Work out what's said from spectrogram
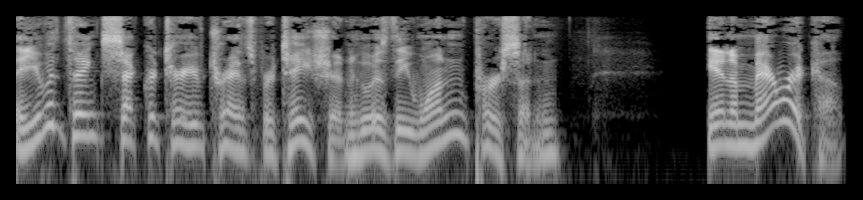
Now, you would think Secretary of Transportation, who is the one person in America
